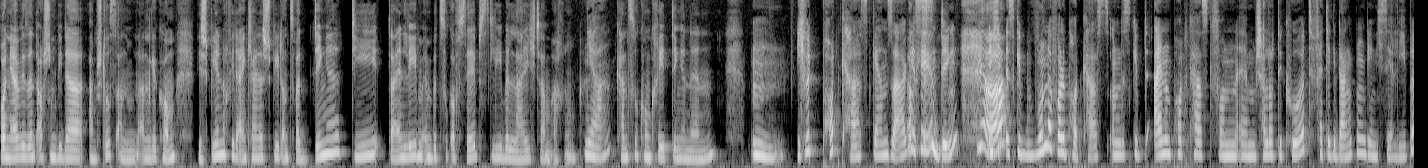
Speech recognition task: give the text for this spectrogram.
Ronja, wir sind auch schon wieder am Schluss an, angekommen. Wir spielen noch wieder ein kleines Spiel und zwar Dinge, die dein Leben in Bezug auf Selbstliebe leichter machen. Ja. Kannst du konkret Dinge nennen? Mm, ich würde Podcast gern sagen. Okay. Ist das ein Ding? Ja. Ich, es gibt wundervolle Podcasts und es gibt einen Podcast von ähm, Charlotte Kurt, Fette Gedanken, den ich sehr liebe.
